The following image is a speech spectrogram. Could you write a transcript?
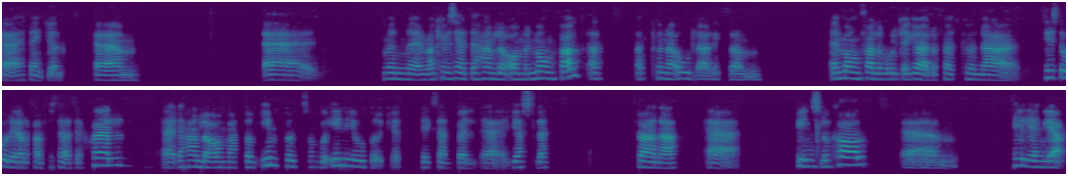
eh, helt enkelt. Ehm, eh, men eh, man kan väl säga att det handlar om en mångfald, att, att kunna odla liksom en mångfald av olika grödor för att kunna till stor del i alla fall försörja sig själv. Det handlar om att de input som går in i jordbruket, till exempel gödslet, fröna, finns lokalt ehm, tillgängliga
